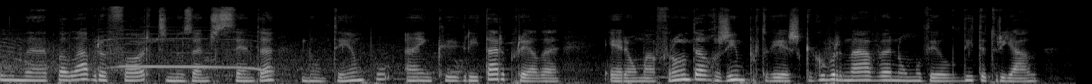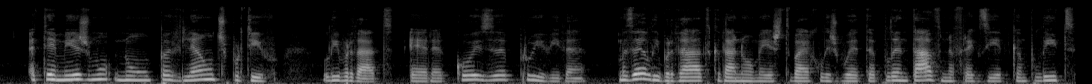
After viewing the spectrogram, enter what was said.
Uma palavra forte nos anos 60, num tempo em que gritar por ela era uma afronta ao regime português que governava num modelo ditatorial, até mesmo num pavilhão desportivo. Liberdade era coisa proibida. Mas é a liberdade que dá nome a este bairro lisboeta plantado na freguesia de Campolite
